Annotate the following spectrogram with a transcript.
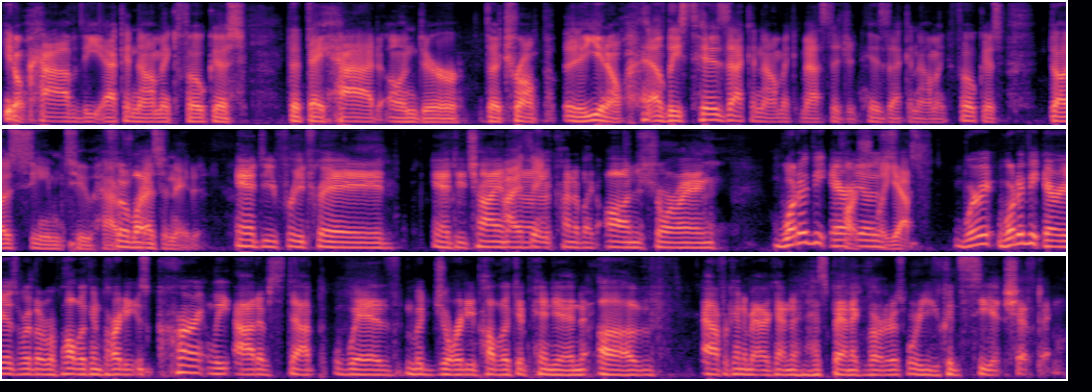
you know, have the economic focus that they had under the Trump, uh, you know, at least his economic message and his economic focus does seem to have so resonated. Anti-free trade, anti-China, I think, kind of like onshoring. What are the areas? Partially, yes. Where, what are the areas where the Republican Party is currently out of step with majority public opinion of African American and Hispanic voters, where you could see it shifting?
